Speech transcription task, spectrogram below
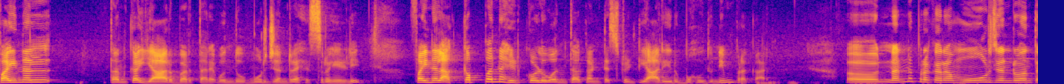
ಫೈನಲ್ ತನಕ ಯಾರು ಬರ್ತಾರೆ? ಒಂದು ಮೂರು ಜನರ ಹೆಸರು ಹೇಳಿ. ಫೈನಲ್ ಆ ಕಪ್ಪನ್ನು ಹಿಡ್ಕೊಳ್ಳುವಂಥ ಕಂಟೆಸ್ಟೆಂಟ್ ಯಾರು ಇರಬಹುದು ನಿಮ್ಮ ಪ್ರಕಾರ? ನನ್ನ ಪ್ರಕಾರ ಮೂರು ಜನರು ಅಂತ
